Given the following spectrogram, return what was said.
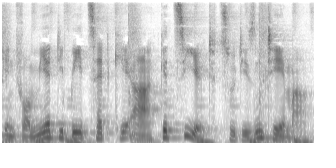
informiert die BZGA gezielt zu diesem Thema.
